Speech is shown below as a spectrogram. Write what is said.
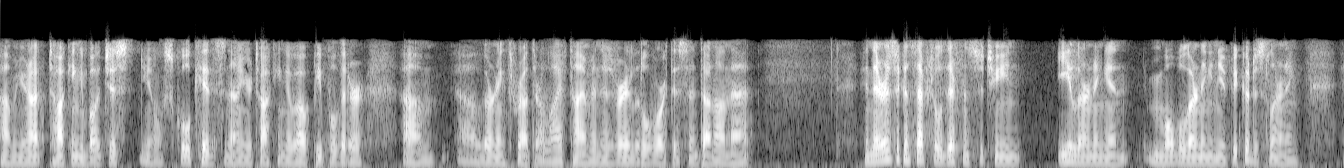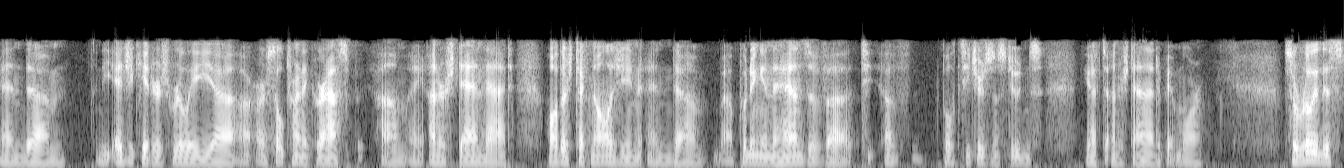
Um, you're not talking about just you know school kids now. You're talking about people that are um, uh, learning throughout their lifetime, and there's very little work that's been done on that. And there is a conceptual difference between e-learning and mobile learning and ubiquitous learning, and um, the educators really uh, are still trying to grasp, um, understand that. While there's technology and, and um, uh, putting in the hands of uh, t- of both teachers and students, you have to understand that a bit more. So really, this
